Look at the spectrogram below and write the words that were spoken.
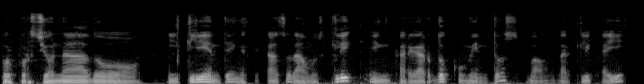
proporcionado el cliente, en este caso damos clic en cargar documentos, vamos a dar clic ahí,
